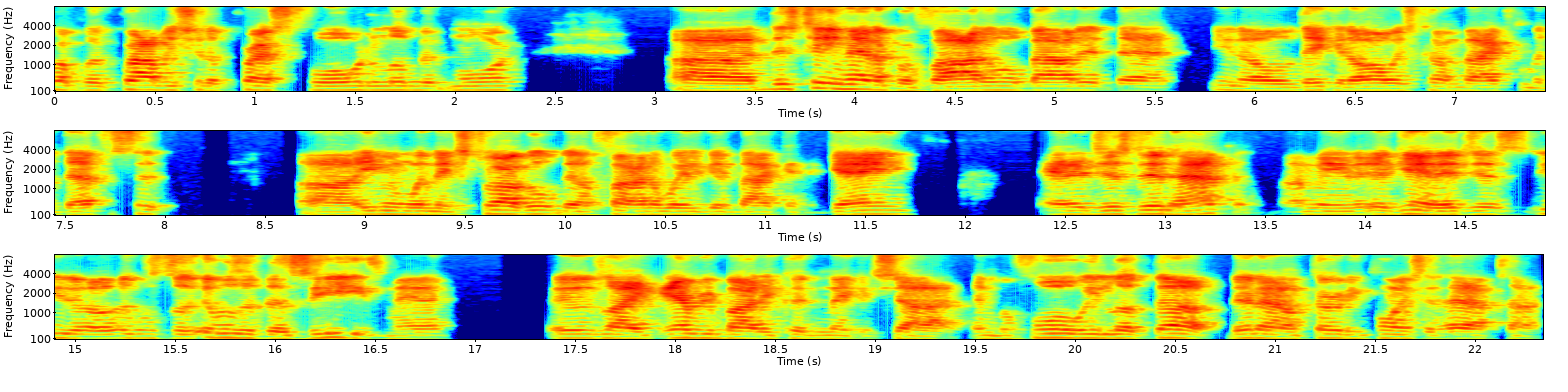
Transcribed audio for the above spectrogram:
but probably should have pressed forward a little bit more. Uh, this team had a bravado about it that you know they could always come back from a deficit. Uh, even when they struggled, they'll find a way to get back in the game, and it just didn't happen. I mean, again, it just you know it was a, it was a disease, man. It was like everybody couldn't make a shot, and before we looked up, they're down thirty points at halftime.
